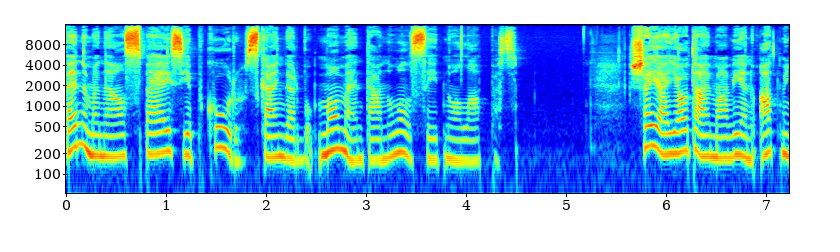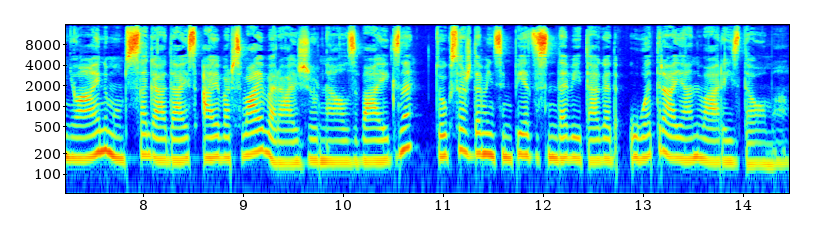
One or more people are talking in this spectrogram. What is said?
fenomenāls spējas jebkuru skaņdarbu momentā nolasīt no lapas. Šajā jautājumā vienu atmiņu ainu mums sagādājis Aivars Vaivarājs žurnāla Zvaigzne 1959. gada 2. janvāra izdevumā.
